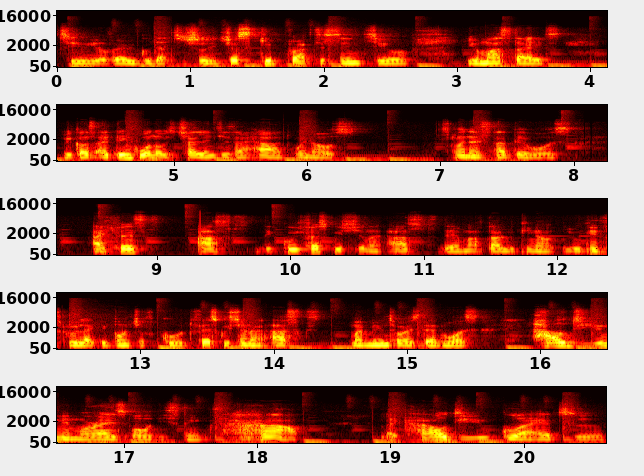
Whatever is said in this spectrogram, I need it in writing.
till you're very good at it. So just keep practicing till you master it. Because I think one of the challenges I had when I was when I started was I first asked the first question I asked them after looking at looking through like a bunch of code. First question I asked my mentors then was, "How do you memorize all these things? How?" like how do you go ahead to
